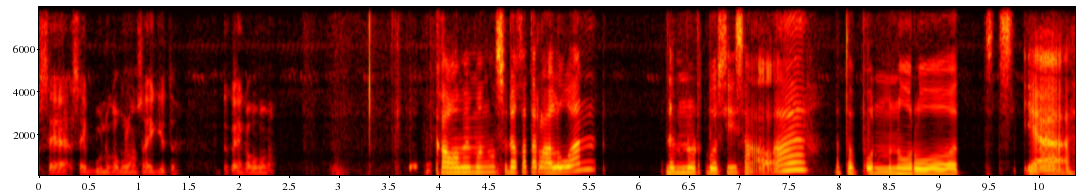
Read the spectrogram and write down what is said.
saya, saya bunuh kamu langsung aja gitu. Itu kayak kamu mau. kalau memang sudah keterlaluan dan menurut bosi salah ataupun menurut ya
